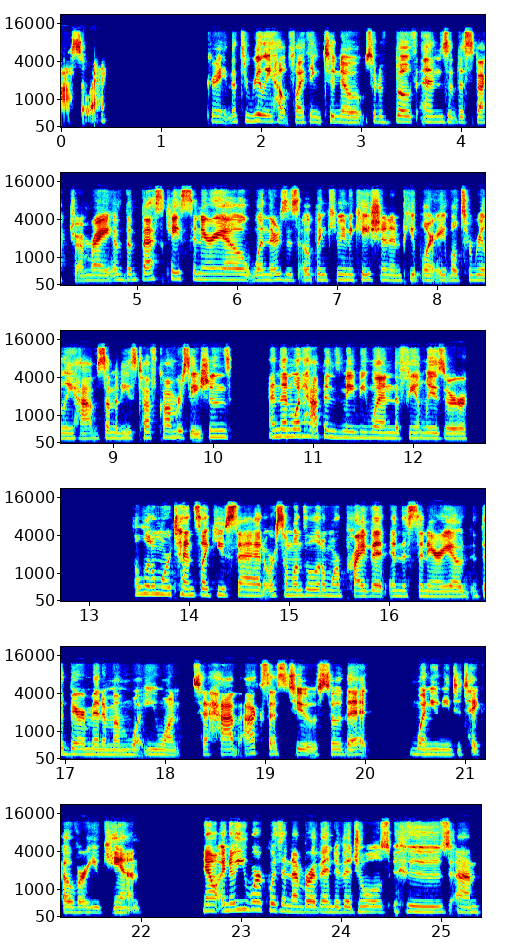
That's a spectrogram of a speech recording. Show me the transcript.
pass away Great. That's really helpful, I think, to know sort of both ends of the spectrum, right? Of the best case scenario when there's this open communication and people are able to really have some of these tough conversations. And then what happens maybe when the families are a little more tense, like you said, or someone's a little more private in the scenario, the bare minimum, what you want to have access to so that when you need to take over, you can. Now, I know you work with a number of individuals whose um,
